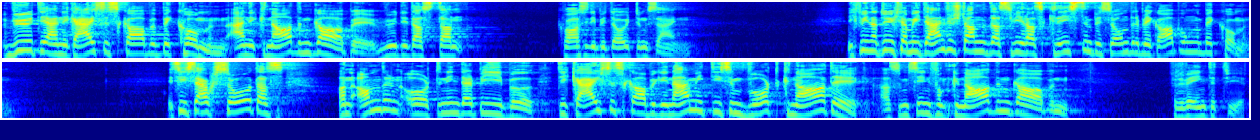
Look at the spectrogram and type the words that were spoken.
würde eine Geistesgabe bekommen, eine Gnadengabe, würde das dann quasi die Bedeutung sein. Ich bin natürlich damit einverstanden, dass wir als Christen besondere Begabungen bekommen. Es ist auch so, dass an anderen Orten in der Bibel die Geistesgabe genau mit diesem Wort Gnade, also im Sinn von Gnadengaben, verwendet wird.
